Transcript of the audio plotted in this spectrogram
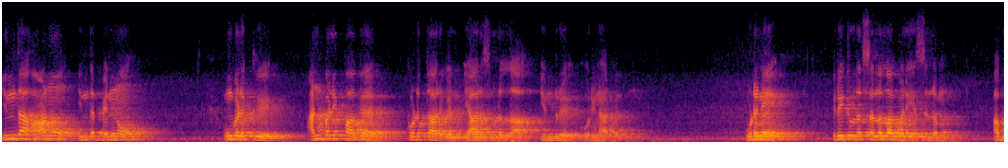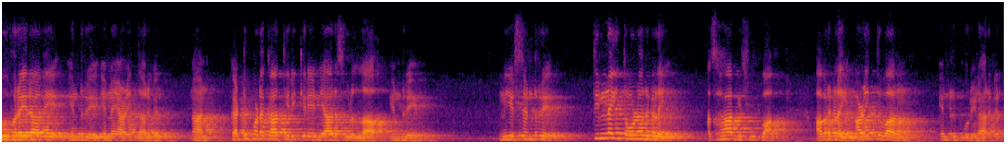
இந்த ஆணோ இந்த பெண்ணோ உங்களுக்கு அன்பளிப்பாக கொடுத்தார்கள் யார் சூழல்லா என்று கூறினார்கள். உடனே இறைத்துடர் ஸல்லல்லாஹு அலைஹி செல்லும் அபூ ஹுரைராவே என்று என்னை அழைத்தார்கள். நான் கட்டுப்பட காத்திருக்கிறேன் யார் சூழல்லா என்றேன் நீர் சென்று திண்ணை தோழர்களை அசஹாபி சூப்பா அவர்களை அழைத்து வாரும் என்று கூறினார்கள்.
